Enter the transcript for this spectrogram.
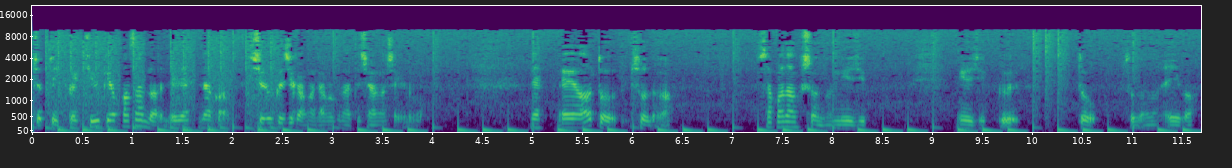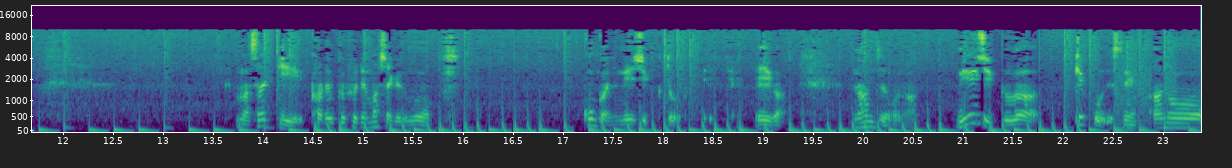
ちょっと一回休憩を挟んだんでね、なんか収録時間が長くなってしまいましたけども。ね、えー、あと、そうだな。サカナクションのミュージック、ミュージックと、そうだな、映画。まあ、さっき軽く触れましたけども、今回のミュージックと映画、なんていうのかな。ミュージックが結構ですね、あの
